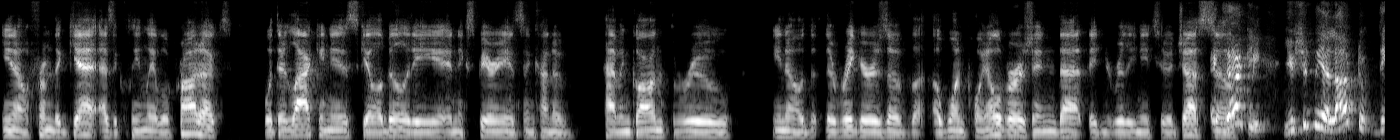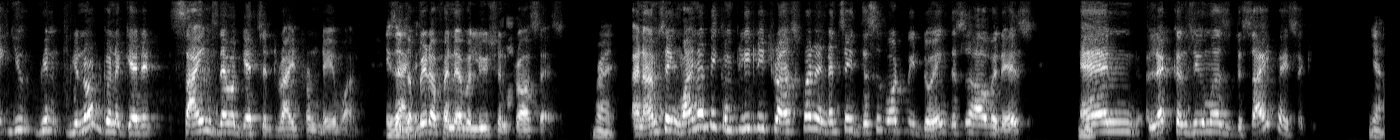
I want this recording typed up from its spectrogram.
you know from the get as a clean label product what they're lacking is scalability and experience and kind of having gone through you know the, the, rigors of a 1.0 version that they really need to adjust so. exactly you should be allowed to you you're not going to get it science never gets it right from day one exactly. it's a bit of an evolution process right and i'm saying why not be completely transparent and say this is what we're doing this is how it is, mm-hmm. and let consumers decide basically yeah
